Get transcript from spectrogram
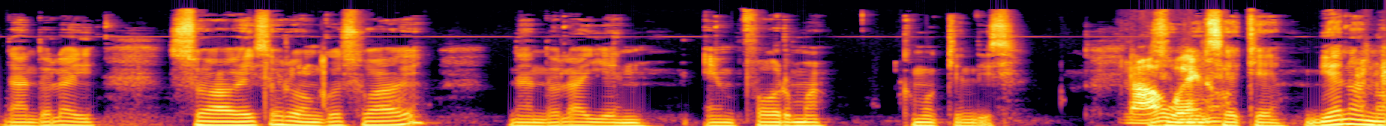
dándole ahí suave, sorongo, suave, dándole ahí en, en forma, como quien dice. No, bueno. que, ¿bien o no?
